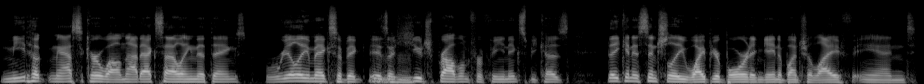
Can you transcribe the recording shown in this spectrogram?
Meat Hook Massacre while not exiling the things really makes a big is a huge problem for Phoenix because they can essentially wipe your board and gain a bunch of life and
